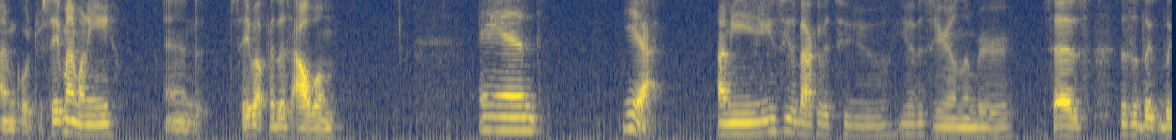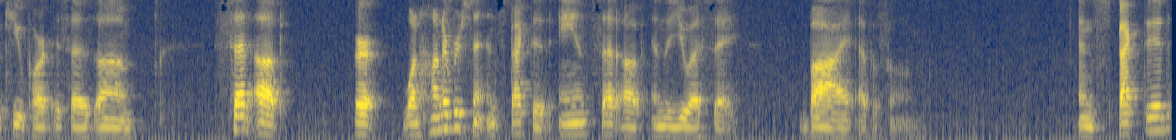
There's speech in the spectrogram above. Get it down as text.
I'm going to save my money and save up for this album. And yeah, I mean, you can see the back of it too. You have a serial number. It says this is the the cute part. It says um, set up or 100% inspected and set up in the USA by Epiphone. Inspected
